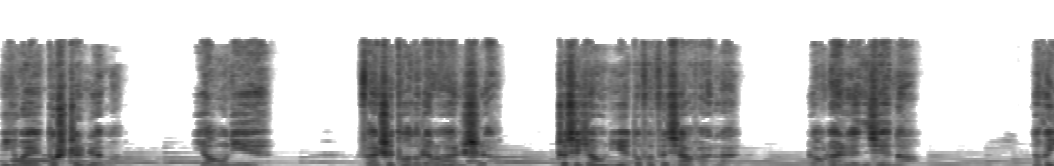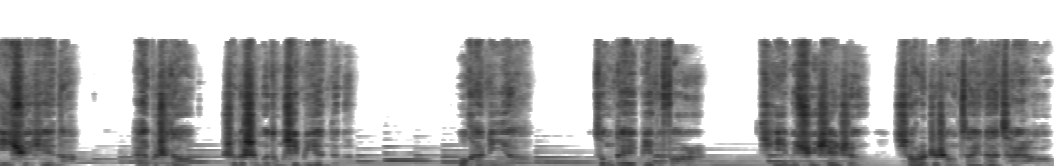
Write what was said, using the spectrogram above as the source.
你以为都是真人吗？妖孽！凡是到得了乱世啊，这些妖孽都纷纷下凡来，扰乱人间呢。那个医学业呢，还不知道是个什么东西变的呢。我看你呀，总得变个法儿，替你们徐先生消了这场灾难才好。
